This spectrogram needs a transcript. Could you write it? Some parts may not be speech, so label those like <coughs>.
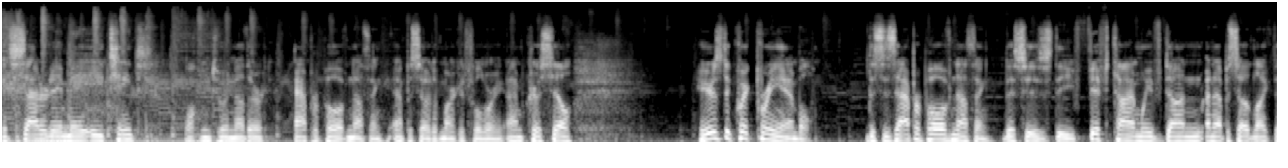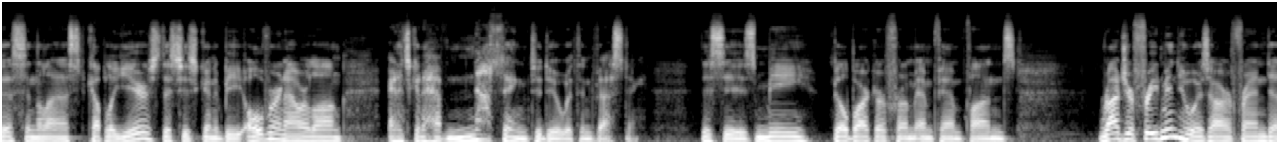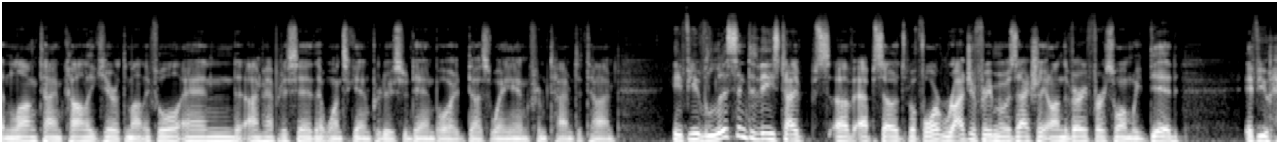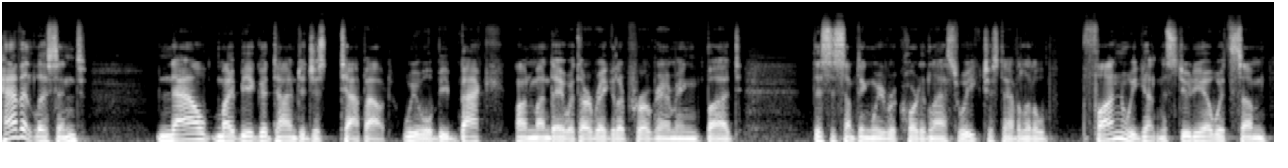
It's Saturday, May 18th. Welcome to another Apropos of Nothing episode of Market Foolery. I'm Chris Hill. Here's the quick preamble. This is Apropos of Nothing. This is the fifth time we've done an episode like this in the last couple of years. This is going to be over an hour long, and it's going to have nothing to do with investing. This is me, Bill Barker from MFAM Funds, Roger Friedman, who is our friend and longtime colleague here at the Motley Fool, and I'm happy to say that once again, producer Dan Boyd does weigh in from time to time. If you've listened to these types of episodes before, Roger Friedman was actually on the very first one we did. If you haven't listened, now might be a good time to just tap out. We will be back on Monday with our regular programming, but this is something we recorded last week just to have a little fun. We got in the studio with some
